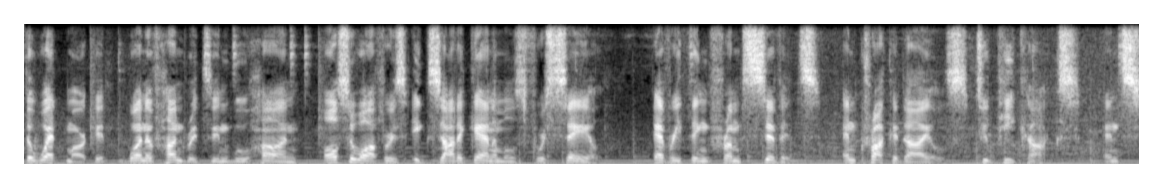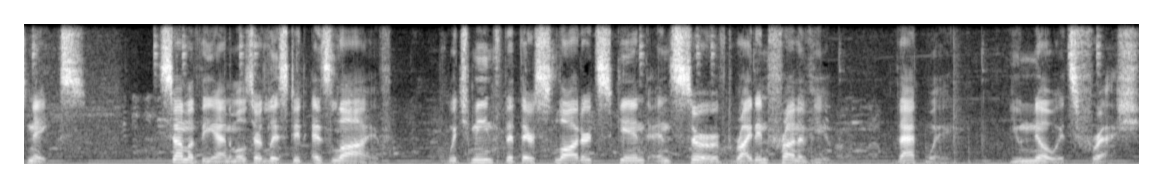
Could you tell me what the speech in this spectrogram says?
The wet market, one of hundreds in Wuhan, also offers exotic animals for sale. Everything from civets and crocodiles to peacocks and snakes. Some of the animals are listed as live, which means that they're slaughtered, skinned, and served right in front of you. That way, you know it's fresh.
